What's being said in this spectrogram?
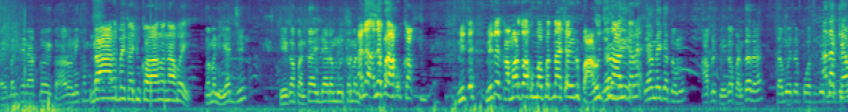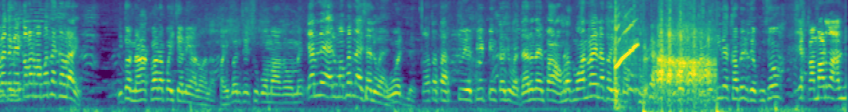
ભાઈબંધ થઈને આટલો એક હારો નહીં ખબર ના અરે ભાઈ કશું કરારો ના હોય. તમને યાદ છે? ભેગા પંતા દાડા હું તમને અલે અલે પણ આખું ક- મેં તે કમાડ તો આખું મફત ના ચાલ્યું ભાડું જ ના કરે. એમ નહીં કહેતો હું. આપણે ભેગા ભણતા હતા તમે તો પોસ્ટ અને કેમ તમે કમળ મફત ના ખવડાવ્યું એ તો નાખવાના પૈસા નહીં આલવાના. ભાઈબંધ છે શું કોમ આવે અમે? એમને હારું મફત ના ચાલ્યું હોય. હોવ જ ને. તો તો તાર તું એ પી પીન કશું વધારે નહીં પણ હમણાં મોનવાય ને તો એ તો. કાકીને ખબર છે પૂછો. એ કમાડ તો હાલ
